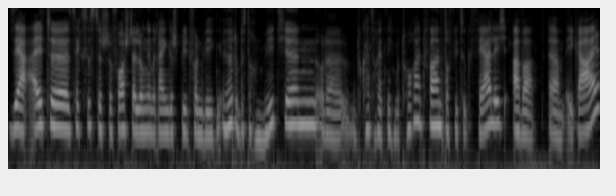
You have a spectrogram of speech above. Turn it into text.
sehr alte sexistische Vorstellungen reingespielt von wegen, äh, du bist doch ein Mädchen oder du kannst doch jetzt nicht Motorrad fahren, ist doch viel zu gefährlich, aber ähm, egal.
